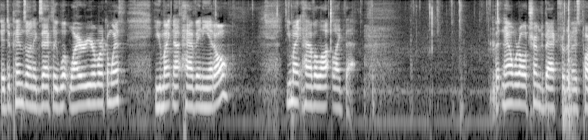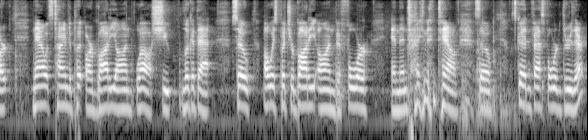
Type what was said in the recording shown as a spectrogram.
It depends on exactly what wire you're working with. You might not have any at all you might have a lot like that. But now we're all trimmed back for the most part. Now it's time to put our body on. Wow, shoot, look at that. So always put your body on before and then tighten it down. So let's go ahead and fast forward through there.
